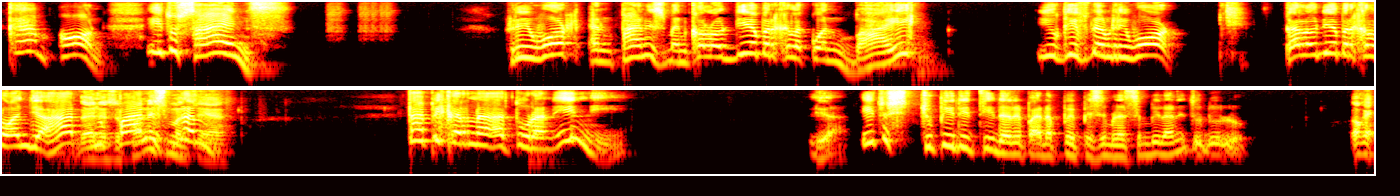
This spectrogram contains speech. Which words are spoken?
Come on. Itu sains. Reward and punishment. Kalau dia berkelakuan baik, you give them reward. Kalau dia berkelakuan jahat, That you punish them. Tapi karena aturan ini, ya itu stupidity daripada PP 99 itu dulu. Oke, okay.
